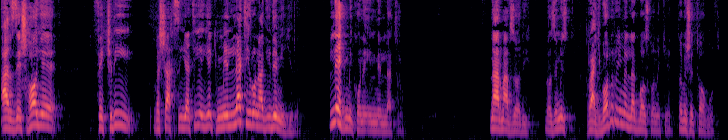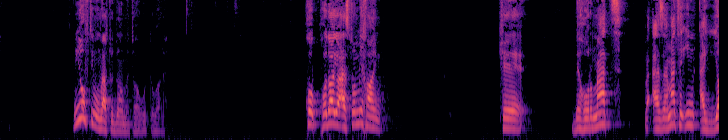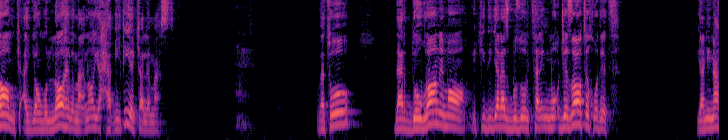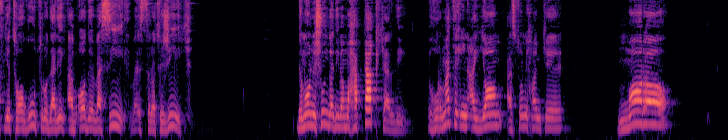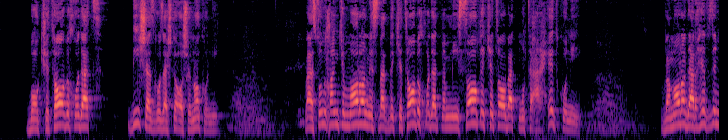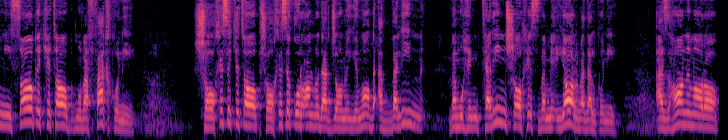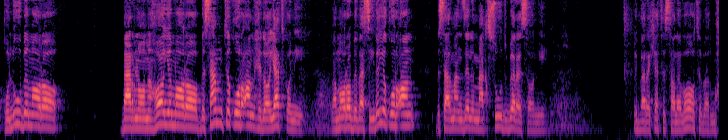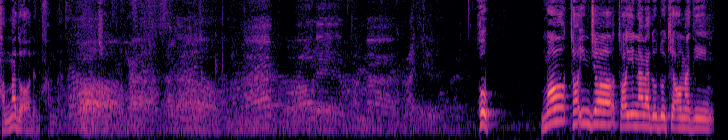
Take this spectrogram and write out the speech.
ارزش های فکری و شخصیتی یک ملتی رو ندیده می‌گیره. له می‌کنه این ملت رو. نرم افزاری. لازم نیست رگبار به روی ملت باز کنه که تا بشه تاغوت. میفتیم اون وقت تو دام تاغوت دوباره. خب خدایا از تو می‌خوایم که به حرمت و عظمت این ایام که ایام الله به معنای حقیقی کلمه است. و تو در دوران ما یکی دیگر از بزرگترین معجزات خودت یعنی نفی تاغوت رو در یک ابعاد وسیع و استراتژیک به ما نشون دادی و محقق کردی. به حرمت این ایام از تو می‌خوایم که ما را با کتاب خودت بیش از گذشته آشنا کنی. و از تو می‌خوایم که ما را نسبت به کتاب خودت و میثاق کتابت متعهد کنی. و ما را در حفظ میثاق کتاب موفق کنی. شاخص کتاب شاخص قرآن رو در جامعه ما به اولین و مهمترین شاخص و معیار بدل کنی. اذهان ما را قلوب ما را برنامه های ما را به سمت قرآن هدایت کنی و ما را به وسیله قرآن به سرمنزل مقصود برسانی. به برکت صلوات بر محمد و آل محمد. خب ما تا اینجا تا آیه 92 که آمدیم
